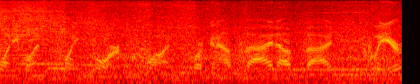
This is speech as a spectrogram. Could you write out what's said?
Twenty-one point four one. Working outside, outside, clear.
